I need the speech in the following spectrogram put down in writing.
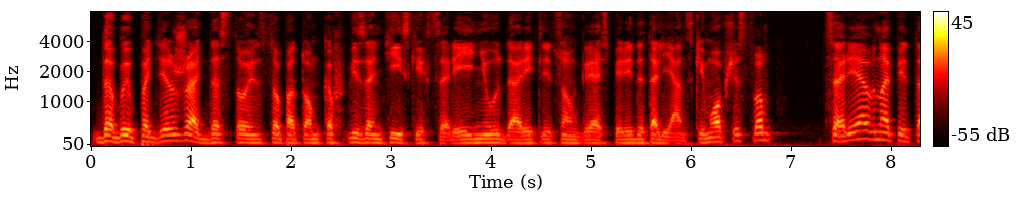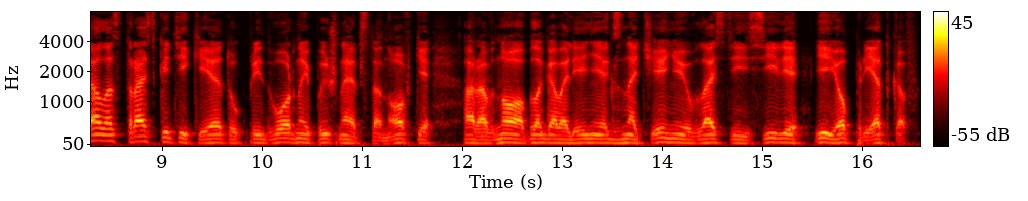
дабы поддержать достоинство потомков византийских царей и не ударить лицом в грязь перед итальянским обществом. Царевна питала страсть к этикету, к придворной пышной обстановке, а равно благоволение к значению власти и силе ее предков.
